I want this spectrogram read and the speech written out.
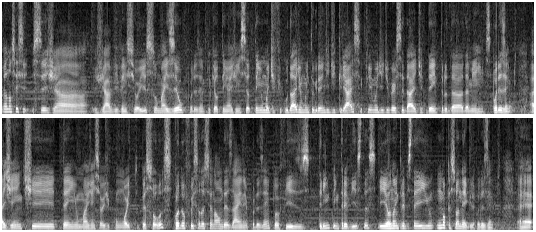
Eu não sei se você já, já vivenciou isso, mas eu, por exemplo, que eu tenho agência, eu tenho uma dificuldade muito grande de criar esse clima de diversidade dentro da, da minha agência. Por exemplo, a gente tem uma agência hoje com oito pessoas. Quando eu fui selecionar um designer, por exemplo, eu fiz 30 entrevistas e eu não entrevistei uma pessoa negra, por exemplo. É,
